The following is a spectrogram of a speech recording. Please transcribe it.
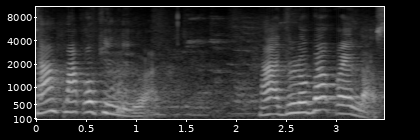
ძალიან მაყოფილი ვარ. მადლობა ყველას.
